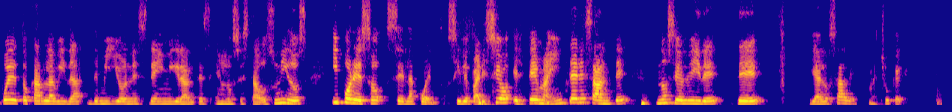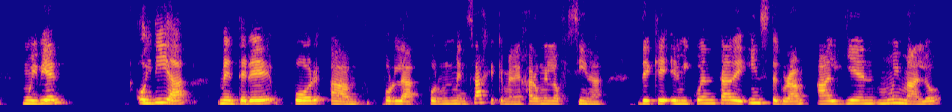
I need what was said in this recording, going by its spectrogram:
puede tocar la vida de millones de inmigrantes en los Estados Unidos y por eso se la cuento. Si le pareció el tema interesante, no se olvide de, ya lo sabe, machuque. Muy bien, hoy día me enteré por, por, la, por un mensaje que me dejaron en la oficina de que en mi cuenta de Instagram alguien muy malo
